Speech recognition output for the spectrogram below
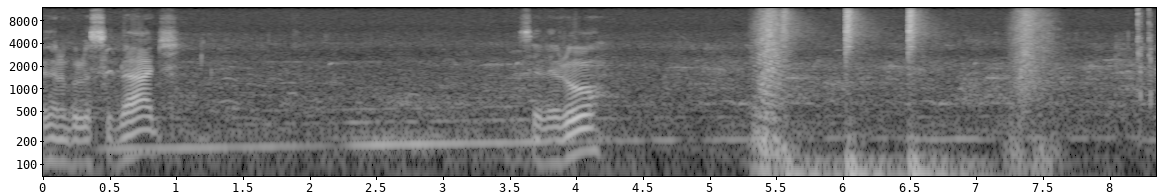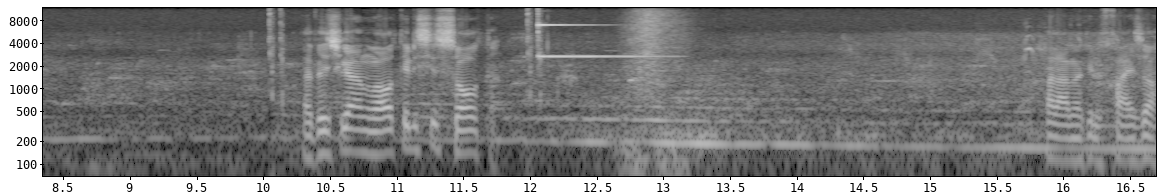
Pegando velocidade. Acelerou. Às vezes chegar no alto ele se solta. Olha lá como é que ele faz, ó.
